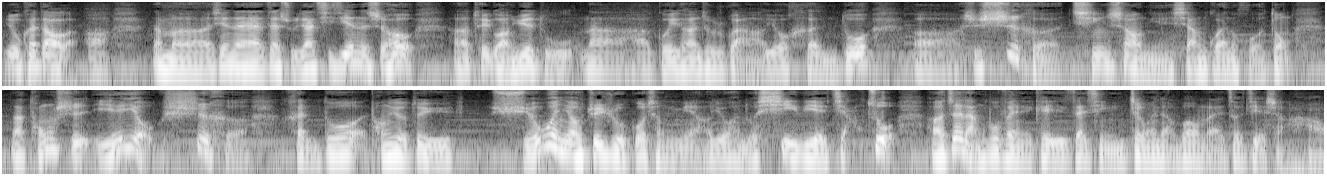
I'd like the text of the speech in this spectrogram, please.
又快到了啊。那么现在在暑假期间的时候，呃，推广阅读，那国立台湾图书馆啊有很多呃是适合青少年相关的活动。那同时也有适合很多朋友对于。学问要追逐的过程里面啊，有很多系列讲座啊，这两个部分也可以再请郑馆长帮我们来做介绍。好，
